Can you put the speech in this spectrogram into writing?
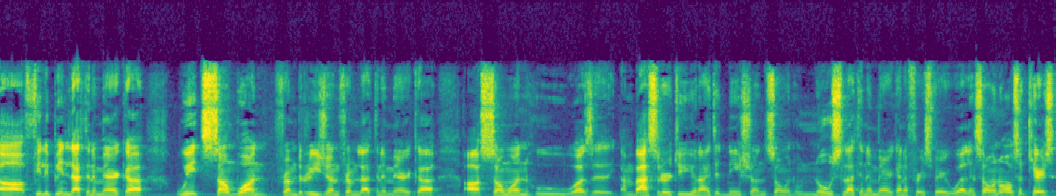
uh, Philippine, Latin America, with someone from the region from Latin America, uh, someone who was an ambassador to United Nations, someone who knows Latin American affairs very well, and someone who also cares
